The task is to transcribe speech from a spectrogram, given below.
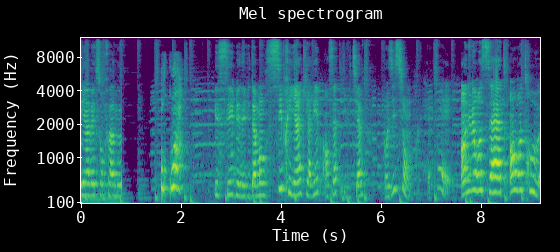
et avec son fameux Pourquoi? Et c'est bien évidemment Cyprien qui arrive en cette huitième position. En numéro 7, on retrouve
